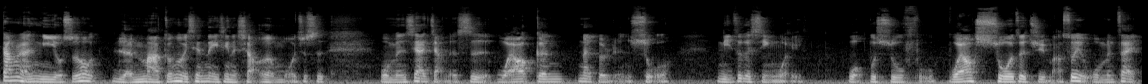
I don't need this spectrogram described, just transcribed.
当然，你有时候人嘛，总有一些内心的小恶魔，就是我们现在讲的是我要跟那个人说，你这个行为。我不舒服，我要说这句嘛，所以我们在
